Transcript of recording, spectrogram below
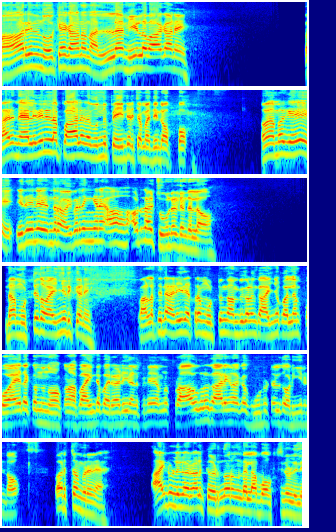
മാറി നിന്ന് നോക്കിയാൽ കാണാം നല്ല മീനുള്ള ഭാഗമാണ് വേറെ നിലവിലുള്ള പാലത ഒന്ന് പെയിന്റ് അടിച്ചാൽ മതി ഒപ്പം. അപ്പൊ നമുക്ക് ഇതിന് എന്താ ഇവിടുന്ന് ഇങ്ങനെ ആ അവിടെ ഒരാൾ ചൂണ്ടിട്ടുണ്ടല്ലോ ഇതാ മുട്ട് തുഴഞ്ഞെടുക്കണേ. വള്ളത്തിന്റെ അടിയിൽ എത്ര മുട്ടും കമ്പികളും കഴിഞ്ഞ കൊല്ലം പോയതൊക്കെ ഒന്ന് നോക്കണം. അപ്പൊ അതിന്റെ പരിപാടിയിലാണ്. പിന്നെ നമ്മൾ പ്രാവുകളും കാര്യങ്ങളൊക്കെ കൂട്ടിട്ടൽ തുടങ്ങിയിട്ടുണ്ടാവും. പഠിച്ചം പിന്നെ അതിന്റെ ഉള്ളിൽ ഒരാൾ കെടുന്നുറങ്ങുന്നുണ്ടല്ലോ ആ ബോക്സിന്റെ ഉള്ളിൽ.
